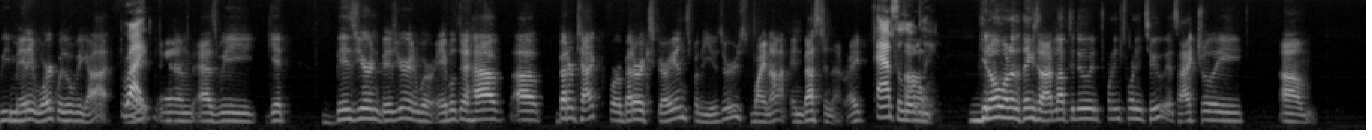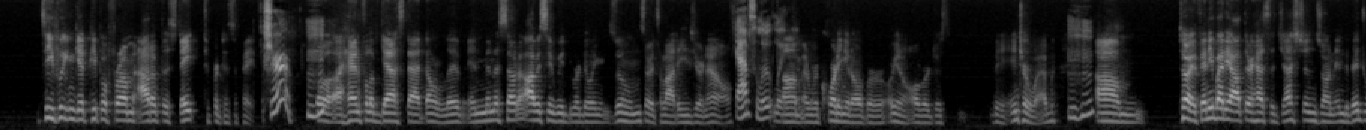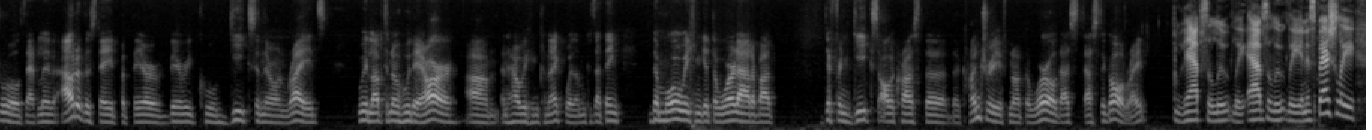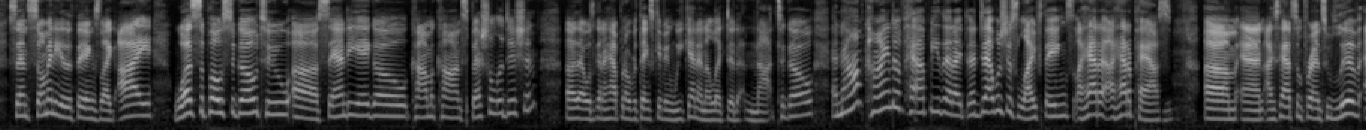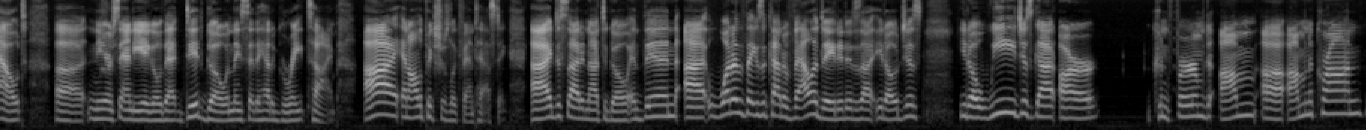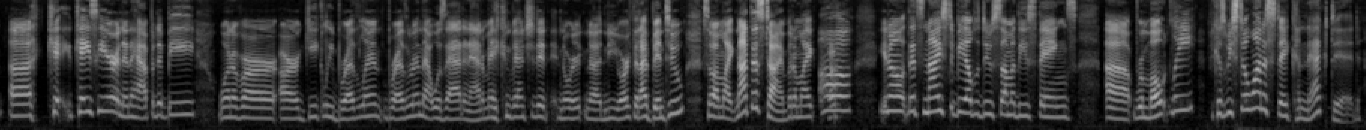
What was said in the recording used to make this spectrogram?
we made it work with what we got. Right. right? And as we get busier and busier and we're able to have uh, better tech for a better experience for the users, why not invest in that, right? Absolutely. Um, you know, one of the things that I'd love to do in 2022 is actually um, see if we can get people from out of the state to participate. Sure. Mm-hmm. So a handful of guests that don't live in Minnesota. Obviously, we, are doing Zoom, so it's a lot easier now. Absolutely. Um, and recording it over, or you know, over just the interweb. Mm-hmm. Um, so if anybody out there has suggestions on individuals that live out of the state, but they are very cool geeks in their own rights, we'd love to know who they are um, and how we can connect with them. Because I think the more we can get the word out about different geeks all across the, the country, if not the world, that's that's the goal, right? Absolutely, absolutely. And especially since so many of the things, like I was supposed to go to uh, San Diego Comic Con special edition uh, that was going to happen over Thanksgiving weekend and elected not to go. And now I'm kind of happy that I that was just life things. I had a, I had a pass, um, and I had some friends who live out uh, near San Diego that did go, and they said they had a great time. I and all the pictures look fantastic. I decided not to go, and then uh, one of the things that kind of validated is that you know just you know we just got our confirmed um uh, Omicron uh, ca- case here, and it happened to be one of our our geekly brethren brethren that was at an anime convention in North, uh, New York that I've been to. So I'm like, not this time, but I'm like, oh, you know, it's nice to be able to do some of these things uh, remotely because we still want to stay connected.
